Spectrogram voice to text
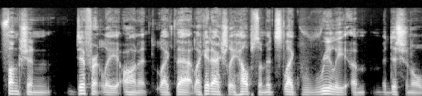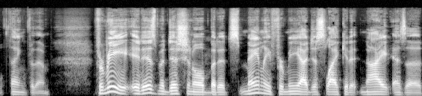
function differently on it like that. Like it actually helps them. It's like really a medicinal thing for them. For me, it is medicinal, but it's mainly for me. I just like it at night as a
